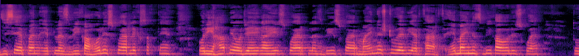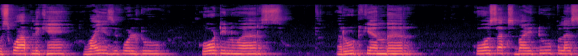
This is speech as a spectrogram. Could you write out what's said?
जिसे अपन ए प्लस बी का होल स्क्वायर लिख सकते हैं। और यहाँ पे हो जाएगा a square plus b square minus two a b अर्थात ए माइनस बी का होल स्क्वायर तो इसको आप लिखें y is equal to cot inverse root के अंदर cos x by two plus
